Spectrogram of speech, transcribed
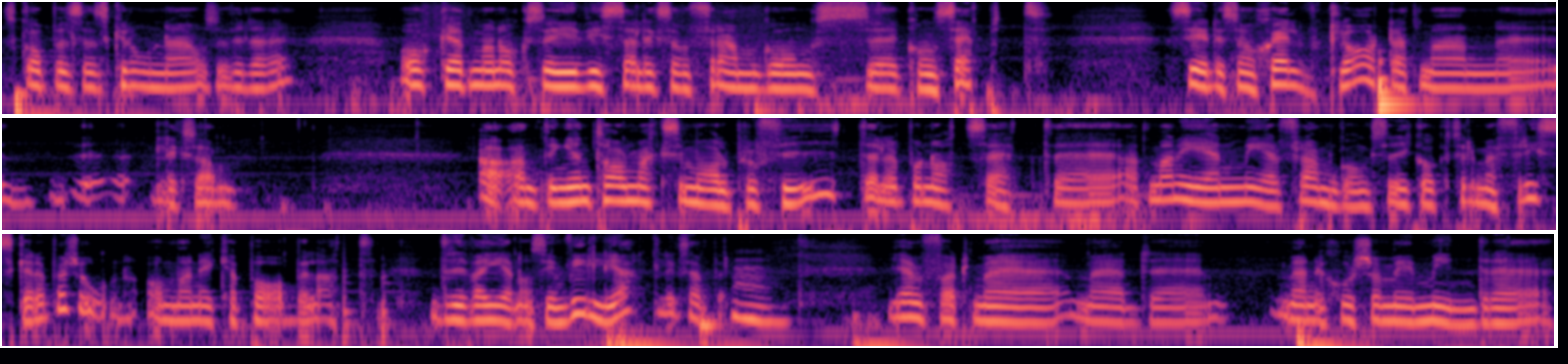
Skapelsens krona och så vidare. Och att man också i vissa liksom, framgångskoncept ser det som självklart att man eh, liksom ja, antingen tar maximal profit eller på något sätt eh, att man är en mer framgångsrik och till och med friskare person om man är kapabel att driva igenom sin vilja till exempel. Mm. Jämfört med, med eh, människor som är mindre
